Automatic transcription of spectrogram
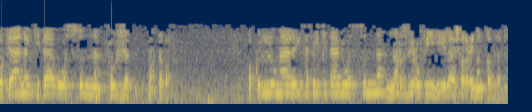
وكان الكتاب والسنة حجة معتبرة. وكل ما ليس في الكتاب والسنة نرجع فيه إلى شرع من قبلنا.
